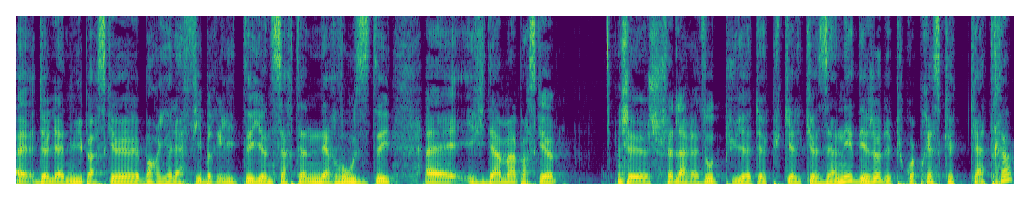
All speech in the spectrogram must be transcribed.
de la nuit parce que, bon, il y a la fébrilité, il y a une certaine nervosité, évidemment, parce que je, je, fais de la radio depuis euh, depuis quelques années déjà, depuis quoi presque quatre ans.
